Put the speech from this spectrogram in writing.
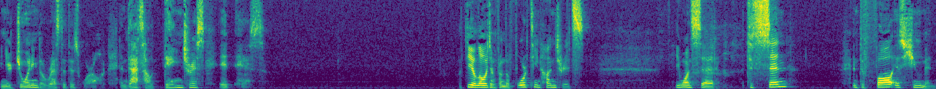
and you're joining the rest of this world. And that's how dangerous it is. A theologian from the 1400s, he once said, To sin and to fall is human,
